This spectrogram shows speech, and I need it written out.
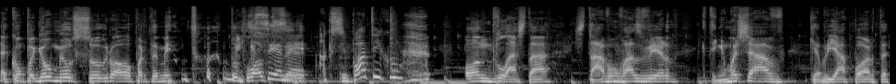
acompanhou o meu sogro ao apartamento do Bloco. C, Ah, que simpático! onde lá está, estava um vaso verde que tinha uma chave que abria a porta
